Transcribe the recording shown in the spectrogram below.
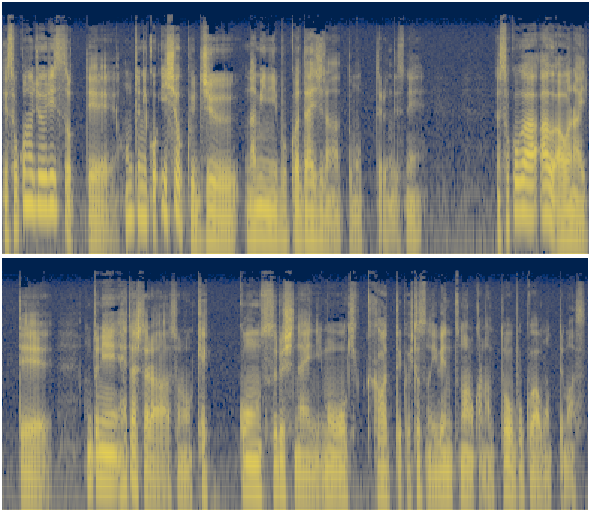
でそこの充実度って本当にこう衣食住並みに僕は大事だなと思ってるんですね。そこが合う合わないって本当に下手したらその結婚するしないにもう大きく関わっていく一つのイベントなのかなと僕は思ってます。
